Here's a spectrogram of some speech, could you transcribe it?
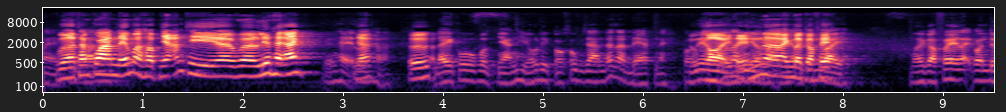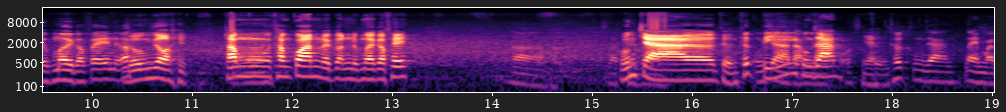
Này vừa tham quan nếu mà hợp nhãn thì liên hệ anh. Liên hệ luôn nhé. hả? Ừ. Ở đây khu vực nhà anh Hiếu thì có không gian rất là đẹp này. Có Đúng rồi, là đến, anh mời cà phê. bày. mời cà phê lại còn được mời cà phê nữa. Đúng rồi. Thăm Rồi. tham quan rồi còn được mời cà phê. À, rất uống trà thưởng thức. Uống tí trà không gian. Dạ. thưởng thức không gian. Này mà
